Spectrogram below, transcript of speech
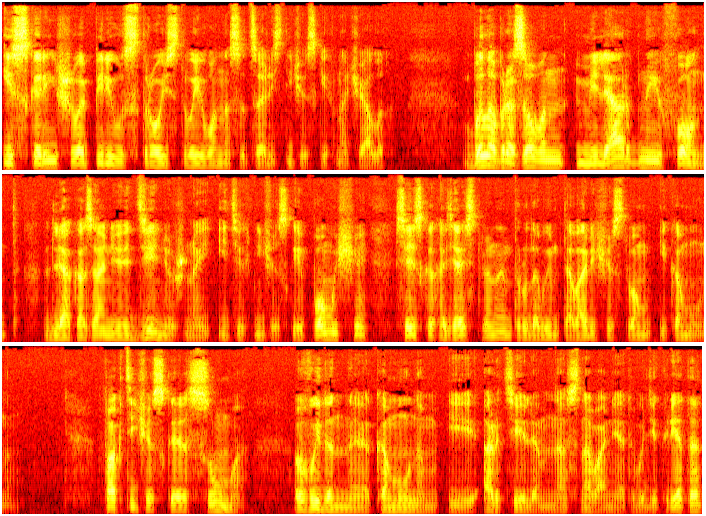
и скорейшего переустройства его на социалистических началах был образован миллиардный фонд для оказания денежной и технической помощи сельскохозяйственным трудовым товариществам и коммунам. Фактическая сумма, выданная коммунам и артелям на основании этого декрета,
